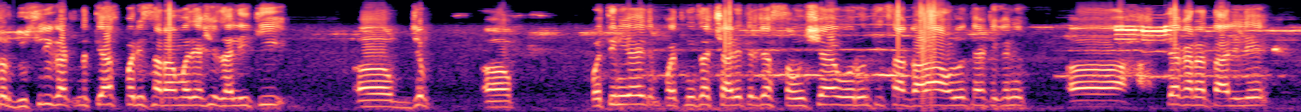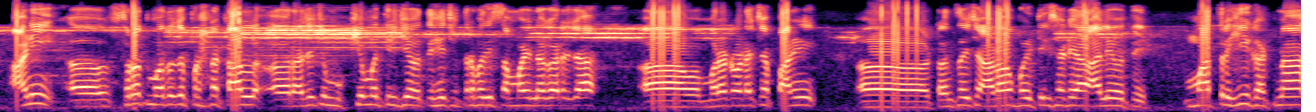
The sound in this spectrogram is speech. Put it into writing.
तर दुसरी घटना त्याच परिसरामध्ये अशी झाली की जे पत्नी आहे पत्नीचा चारित्र्याच्या संशयावरून तिचा गळा आळून त्या ठिकाणी हत्या करण्यात आलेली आहे. आणि सर्वात महत्त्वाचा प्रश्न काल राज्याचे मुख्यमंत्री जे होते हे छत्रपती संभाजीनगरच्या मराठवाड्याच्या पाणी टंचाईच्या आढावा बैठकीसाठी आले होते. मात्र ही घटना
